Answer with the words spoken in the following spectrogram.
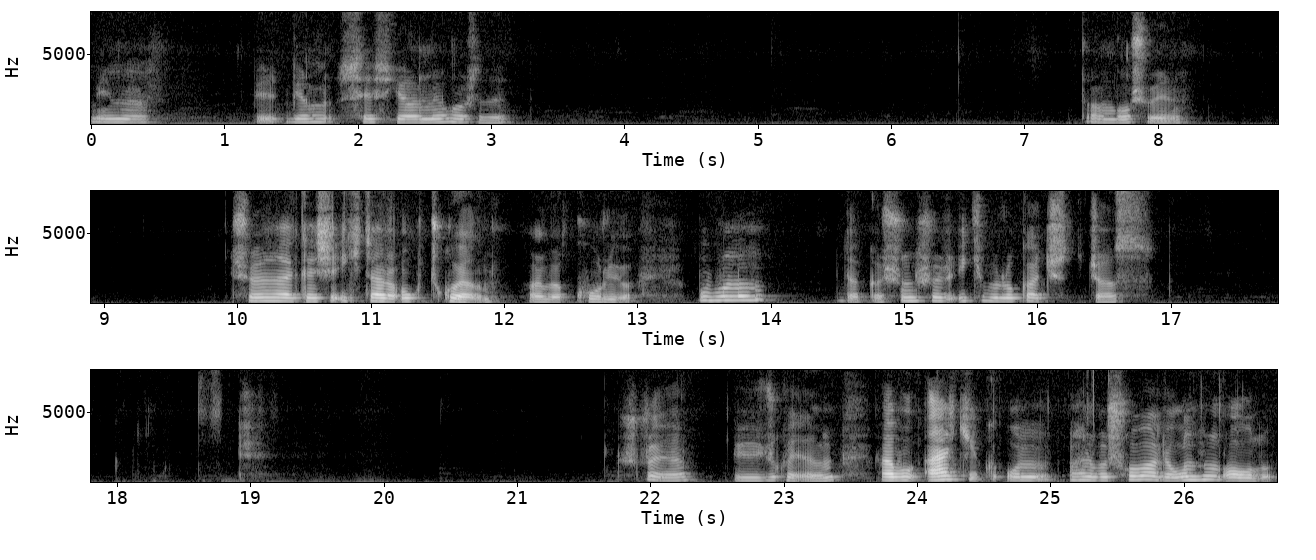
Bilmiyorum. Bir, bir an ses gelmeye başladı. Tamam boş verin. Şöyle arkadaşlar iki tane okçu koyalım. Hani böyle koruyor. Bu bunun bir dakika şunu şöyle iki blok açacağız. Şuraya büyücü koyalım. Ha bu erkek onun hani bu şövalye onun oğlu.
